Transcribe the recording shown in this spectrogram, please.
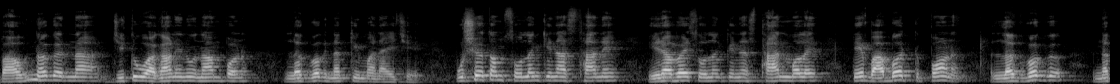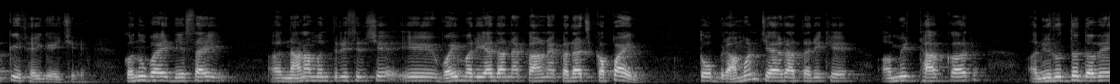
ભાવનગરના જીતુ વાઘાણીનું નામ પણ લગભગ નક્કી મનાય છે. પુરુષોત્તમ સોલંકીના સ્થાને, હીરાભાઈ સોલંકીને સ્થાન મળે તે બાબત પણ લગભગ નક્કી થઈ ગઈ છે. કનુભાઈ દેસાઈ નાણામંત્રી શ્રી છે, એ વયમર્યાદાના કારણે કદાચ કપાય તો બ્રાહ્મણ ચહેરા તરીકે અમિત ઠાકર, અનિરુદ્ધ દવે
